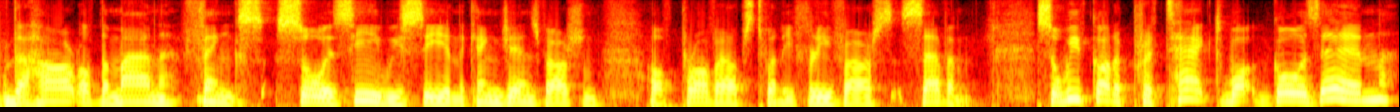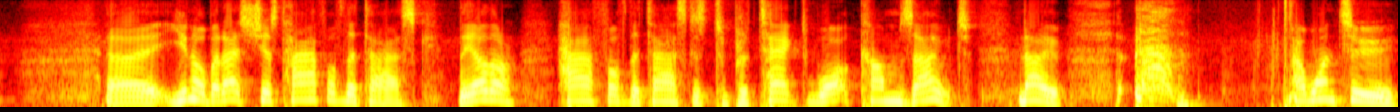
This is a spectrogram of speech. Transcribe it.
the heart of the man thinks, so is he, we see in the King James Version of Proverbs 23, verse 7. So we've got to protect what goes in uh, you know, but that's just half of the task. The other half of the task is to protect what comes out. Now, I want to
